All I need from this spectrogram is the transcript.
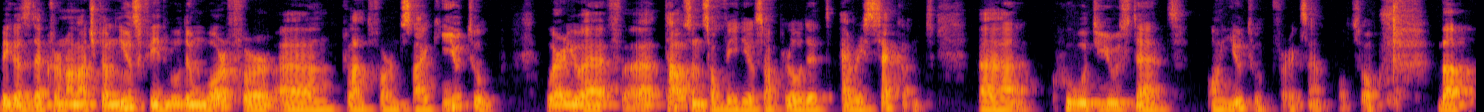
Because the chronological news feed wouldn't work for uh, platforms like YouTube, where you have uh, thousands of videos uploaded every second. Uh, who would use that on YouTube, for example? So, but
